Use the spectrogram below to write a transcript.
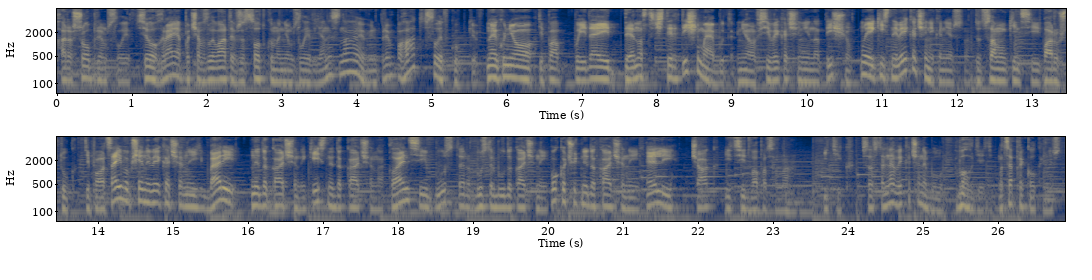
хорошо прям слив. Цього грея почав зливати вже сотку на ньому злив. Я не знаю, він прям багато слив кубків. Ну як у нього, типа, по ідеї, 94 тисячі має бути. У нього всі викачені на тисячу. Ну, якісь не викачені, звісно. Тут в самому кінці пару штук. Типа, оцей взагалі не викачаний. Беррі не докачаний, кейс не докачана. Кленсі, бустер. Бустер був докачаний. Поко чуть не докачаний. Елі, Чак і ці два пацана. І тік. Все остальне викачане було. Обалдеть. Оце прикол, звісно.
